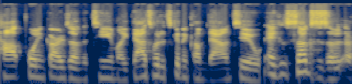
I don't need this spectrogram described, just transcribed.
top point guards on the team. Like that's what it's going to come down to. And Suggs is a, a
